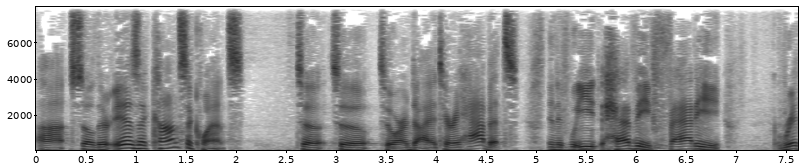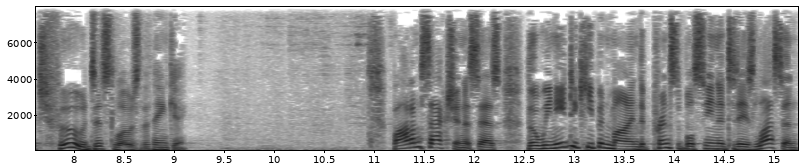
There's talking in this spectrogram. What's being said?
Uh, so there is a consequence to, to, to our dietary habits. And if we eat heavy, fatty, rich foods, it slows the thinking. Bottom section, it says, though we need to keep in mind the principles seen in today's lesson,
